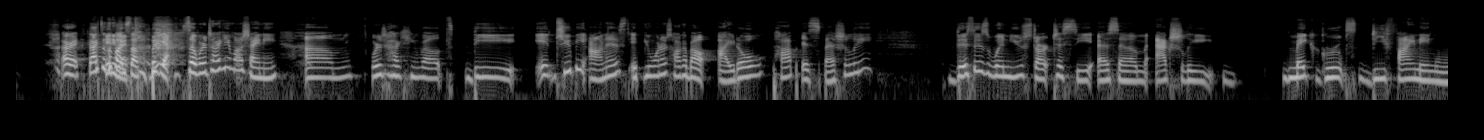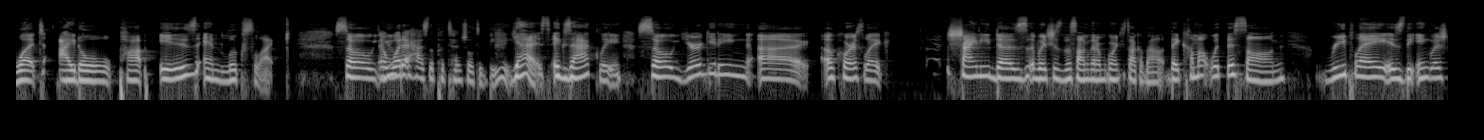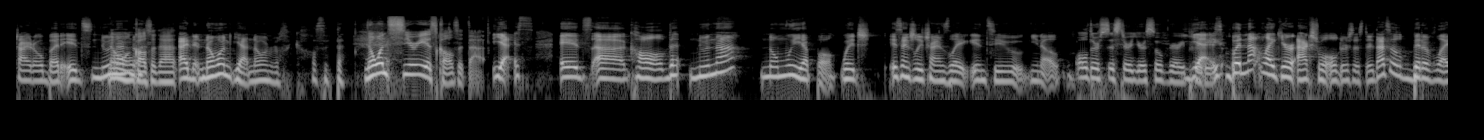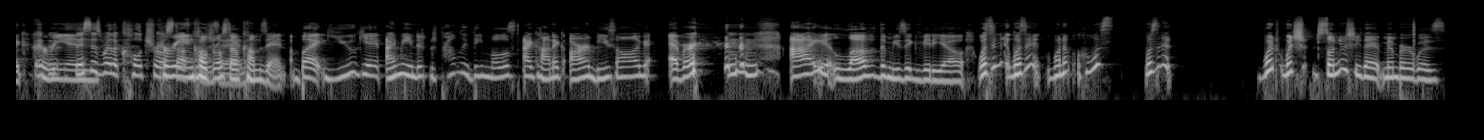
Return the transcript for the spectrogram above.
All right, back to the anyway, fun stuff. but yeah, so we're talking about SHINee. Um, we're talking about the it. To be honest, if you want to talk about idol pop, especially, this is when you start to see SM actually make groups defining what idol pop is and looks like. So and you- what it has the potential to be. Yes, exactly. So you're getting uh of course like SHINee does which is the song that I'm going to talk about. They come up with this song. Replay is the English title, but it's Nuna No one calls it that. I no one yeah, no one really calls it that. No one serious calls it that. Yes. It's uh called Noona Neomu Yeppeo, which essentially translate into, you know, Older sister, you're so very pretty. yes, but not like your actual older sister. That's a bit of like Korean This is where the cultural Korean stuff cultural comes stuff in. comes in. But you get, I mean, probably the most iconic R and B song ever. Mhm. I love the music video. Wasn't it? Wasn't one of who was? Wasn't it? What which Sonia she that member was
